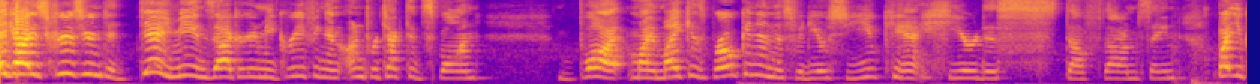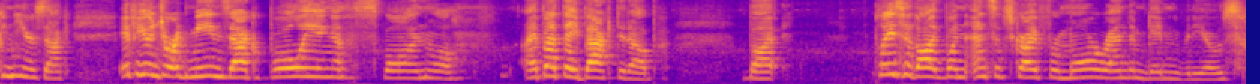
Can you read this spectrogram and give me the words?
Hey guys, Cruz here, and today me and Zach are going to be griefing an unprotected spawn. But my mic is broken in this video, so you can't hear this stuff that I'm saying. But you can hear Zach. If you enjoyed me and Zach bullying a spawn, well, I bet they backed it up. But please hit the like button and subscribe for more random gaming videos.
